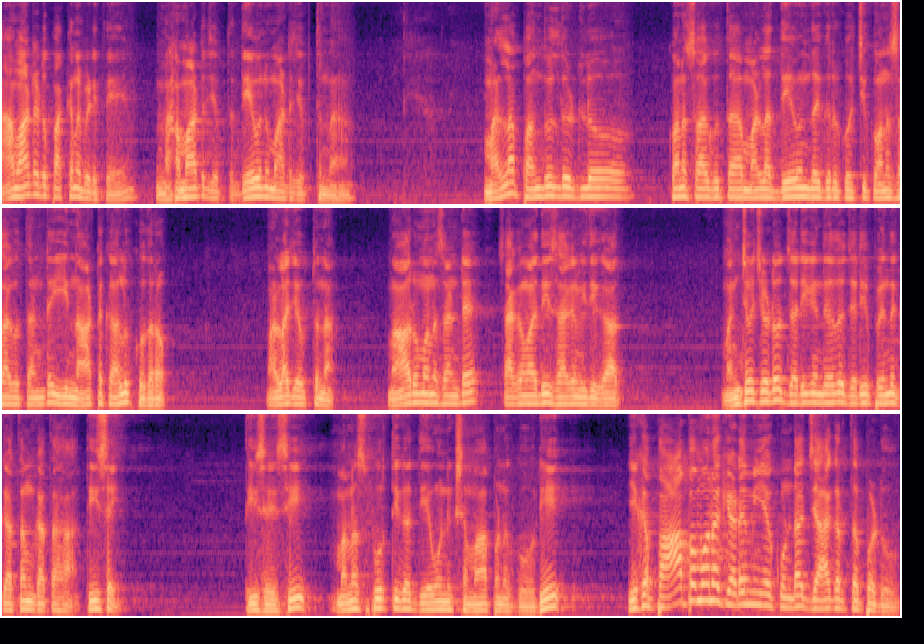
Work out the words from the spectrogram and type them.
ఆ మాట పక్కన పెడితే నా మాట చెప్తా దేవుని మాట చెప్తున్నా. మళ్ళా పందుల దొడ్లో కొనసాగుతా మళ్ళా దేవుని దగ్గరకు వచ్చి కొనసాగుతా అంటే ఈ నాటకాలు కుదరవు. మళ్ళా చెప్తున్నా మారు మనసు అంటే సగం అది సగం ఇది కాదు. మంచో చెడో జరిగింది ఏదో జరిగిపోయింది గతం గత. తీసేయి. తీసేసి మనస్ఫూర్తిగా దేవుని క్షమాపణ కోరి ఇక పాపమునకు ఎడమీయకుండా జాగ్రత్త పడు.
